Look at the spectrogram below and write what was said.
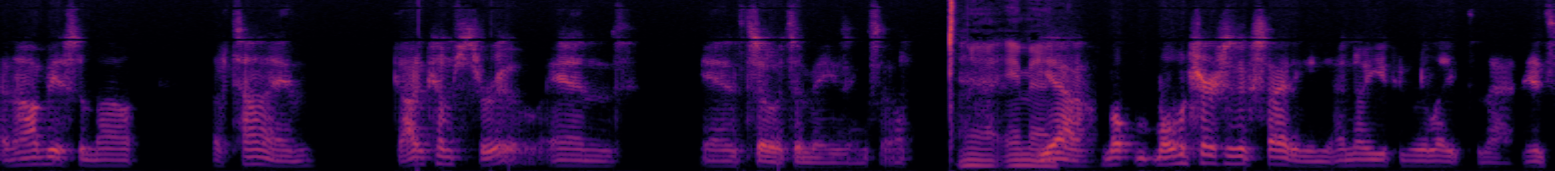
an obvious amount of time, God comes through and, and so it's amazing. So, yeah, amen. Yeah. Mobile church is exciting. And I know you can relate to that. It's,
